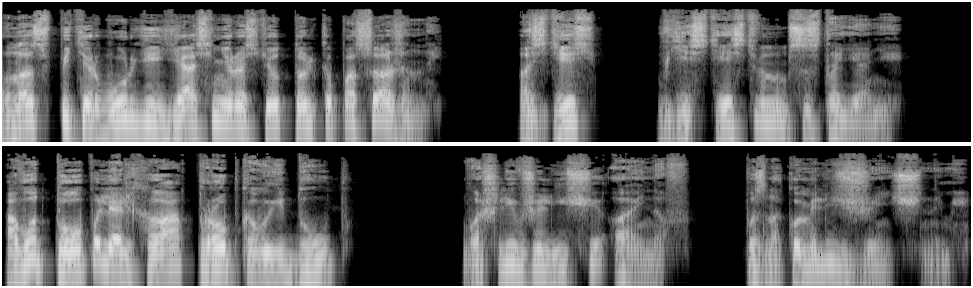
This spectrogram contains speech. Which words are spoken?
У нас в Петербурге ясень растет только посаженный, а здесь в естественном состоянии. А вот тополь, ольха, пробковый дуб. Вошли в жилище Айнов, познакомились с женщинами.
